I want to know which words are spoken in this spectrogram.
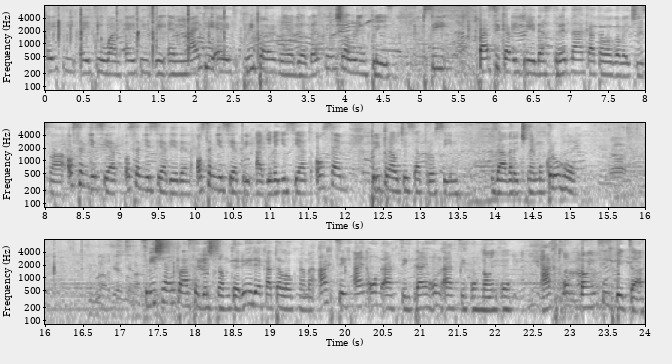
80, 81, 83 and 98. Prepare near the best in show ring, please. Psi, pasika vytrieda, stredná katalogové čísla 80, 81, 83 a 98. Pripravte sa prosím k záverečnému kruhu. Zwischen Klasse geströmte Rühre, Katalog Nummer 80, 81, 83 und 98 bitte.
